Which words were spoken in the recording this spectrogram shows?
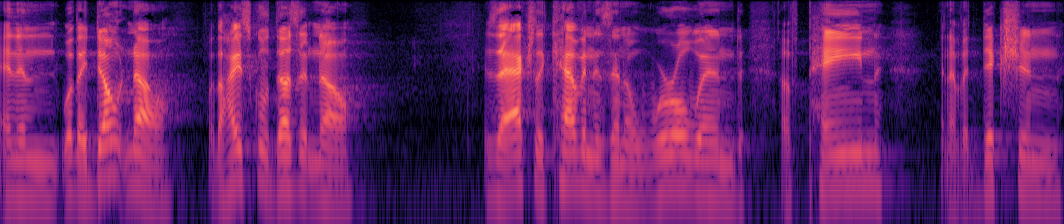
And then what they don't know, what the high school doesn't know, is that actually Kevin is in a whirlwind of pain and of addiction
